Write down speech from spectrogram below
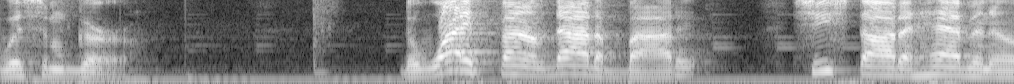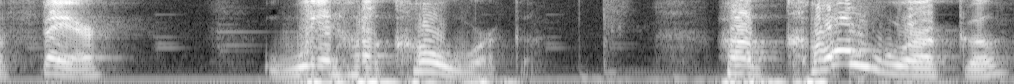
with some girl. The wife found out about it. She started having an affair with her co-worker. Her co-worker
